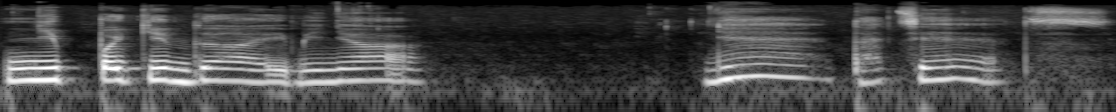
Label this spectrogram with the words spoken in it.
не покидай меня!» «Нет, отец,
